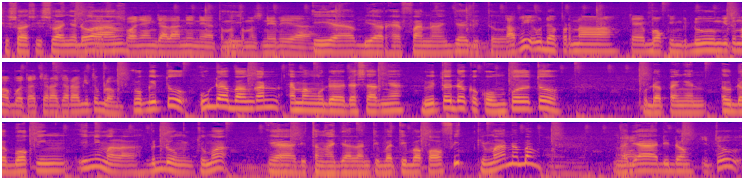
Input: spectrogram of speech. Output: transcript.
siswa-siswanya doang. Siswanya yang jalanin ya teman-teman sendiri ya. iya biar have fun aja gitu. Tapi udah pernah kayak booking gedung gitu nggak buat acara-acara gitu belum? waktu itu udah bang kan emang udah dasarnya. Duitnya udah kekumpul tuh. Udah pengen eh, udah booking ini malah gedung. Cuma ya di tengah jalan tiba-tiba covid gimana bang? Oh, nggak jadi dong Itu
